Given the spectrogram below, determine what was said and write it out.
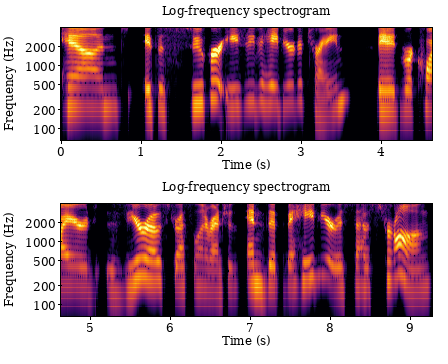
And it's a super easy behavior to train. It required zero stressful interventions. And the behavior is so strong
